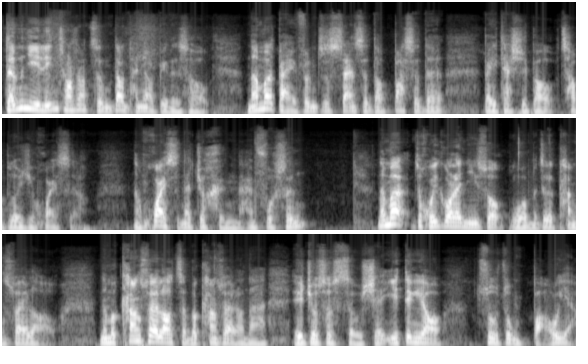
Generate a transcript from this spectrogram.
等你临床上诊断糖尿病的时候，那么百分之三十到八十的贝塔细胞差不多已经坏死了。那坏死呢就很难复生。那么这回过来，你说我们这个抗衰老，那么抗衰老怎么抗衰老呢？也就是首先一定要注重保养，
